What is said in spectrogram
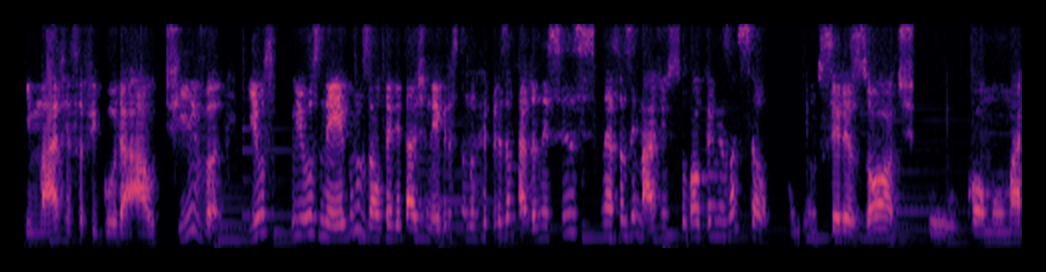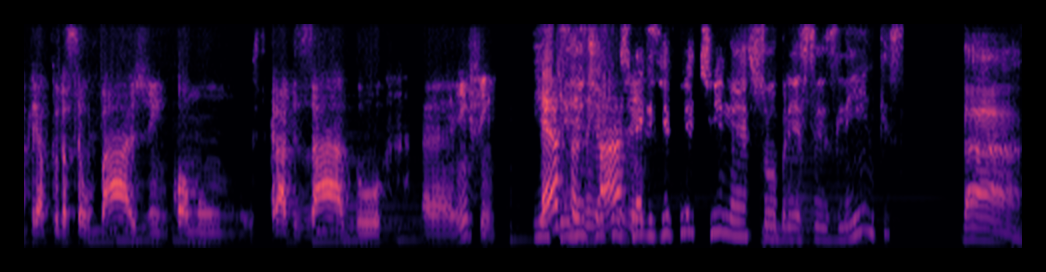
imagem, essa figura altiva, e os, e os negros, a alteridade negra, sendo representada nesses, nessas imagens de subalternização, como um ser exótico, como uma criatura selvagem, como um escravizado, é, enfim. E aqui a gente imagens... já consegue refletir né, sobre esses links da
